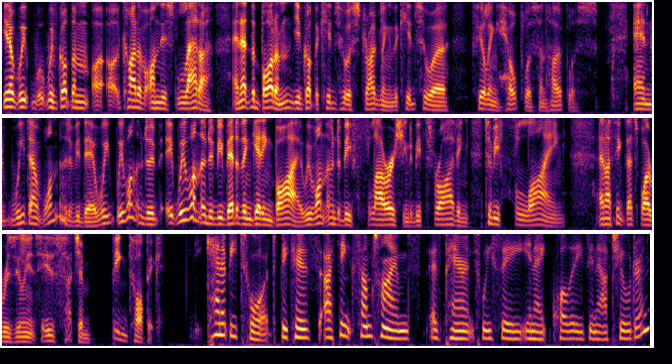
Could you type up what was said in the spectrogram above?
you know, we, we've got them uh, uh, kind of on this ladder. And at the bottom, you've got the kids who are struggling, the kids who are feeling helpless and hopeless. And we don't want them to be there. We, we, want them to, we want them to be better than getting by. We want them to be flourishing, to be thriving, to be flying. And I think that's why resilience is such a big topic can it be taught? Because I think sometimes as parents we see innate qualities in our children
